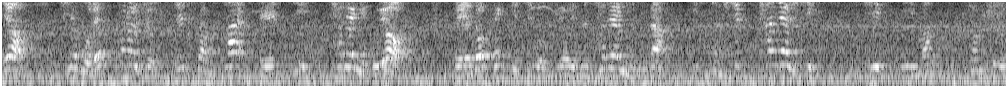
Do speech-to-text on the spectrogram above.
차량은요 쉐보레 크루즈 1.8 LT 차량이고요. 레더 패키지로 되어 있는 차량입니다. 2014년식 12만 9천 킬로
